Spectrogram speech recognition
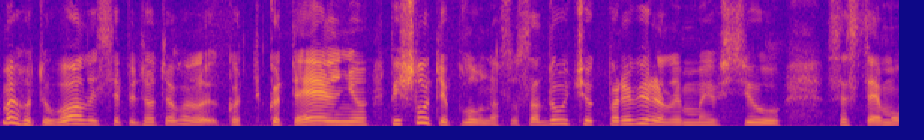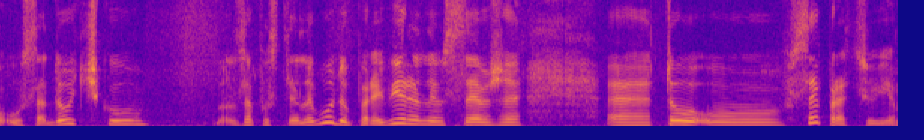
Ми готувалися, підготували кот- котельню. Пішло тепло у нас у садочок. Перевірили ми всю систему у садочку, запустили воду, перевірили все вже. Е, То все працює.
